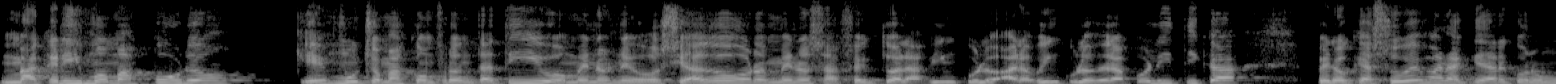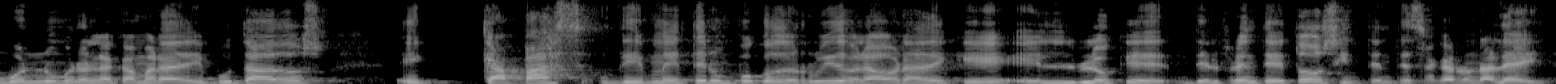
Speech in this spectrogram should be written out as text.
macrismo más puro, que es mucho más confrontativo, menos negociador, menos afecto a, los vínculos de la política, pero que a su vez van a quedar con un buen número en la Cámara de Diputados, eh, capaz de meter un poco de ruido a la hora de que el bloque del Frente de Todos intente sacar una ley.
